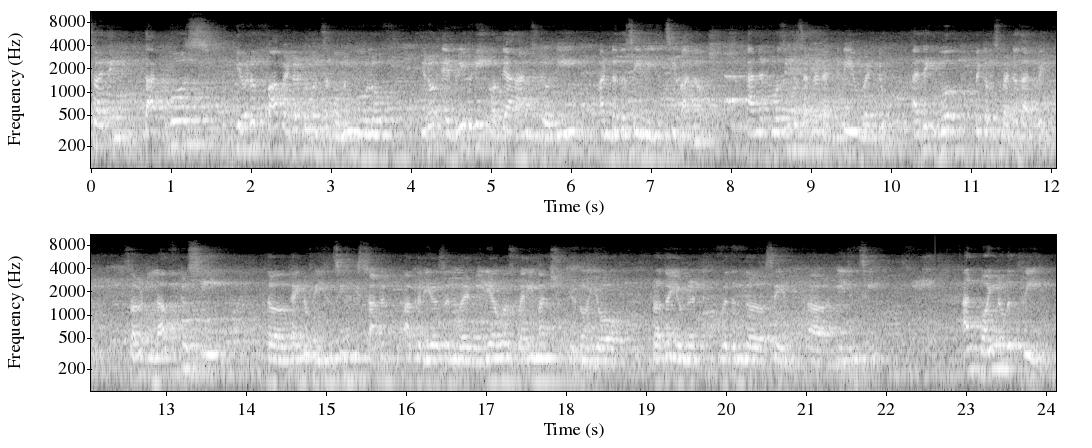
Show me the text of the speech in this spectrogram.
So I think that was geared up far better towards the common goal of, you know, everybody got their hands dirty under the same agency banner. And it wasn't a separate entity you went to. I think work becomes better that way. So I would love to see the kind of agencies we started our careers in where media was very much, you know, your brother unit within the same uh, agency. And point number three,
